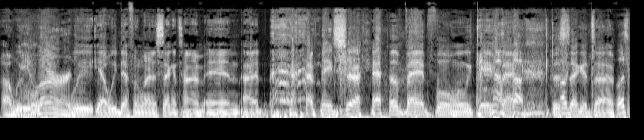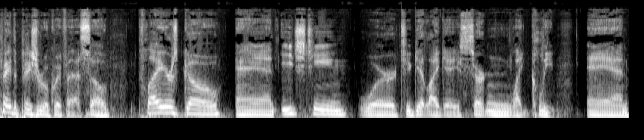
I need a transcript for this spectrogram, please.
Uh, we were- learned. We yeah, we definitely learned the second time, and I I made sure I had a bag full when we came back the Okay. second time. Let's paint the picture real quick for that. So players go and each team were to get like a certain like cleat. And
